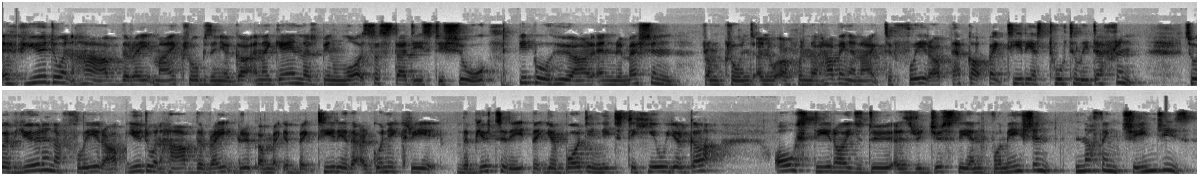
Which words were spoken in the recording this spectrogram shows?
If you don't have the right microbes in your gut, and again, there's been lots of studies to show people who are in remission from Crohn's and or when they're having an active flare up, their gut bacteria is totally different. So if you're in a flare up, you don't have the right group of bacteria that are going to create the butyrate that your body needs to heal your gut. All steroids do is reduce the inflammation, nothing changes.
